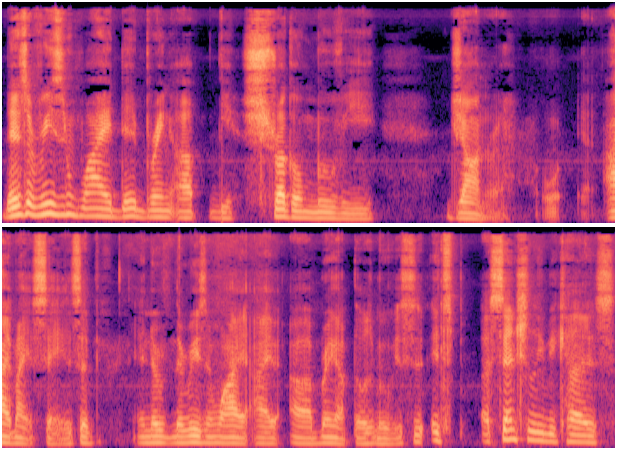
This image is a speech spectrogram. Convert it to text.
there's a reason why I did bring up the struggle movie genre. I might say it's a and the the reason why I uh, bring up those movies it's essentially because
